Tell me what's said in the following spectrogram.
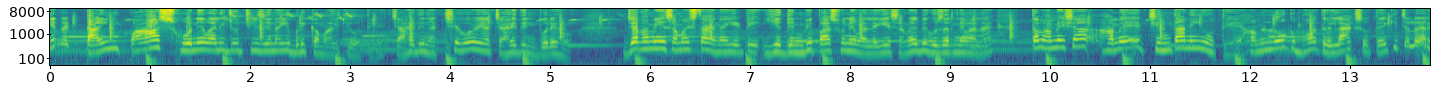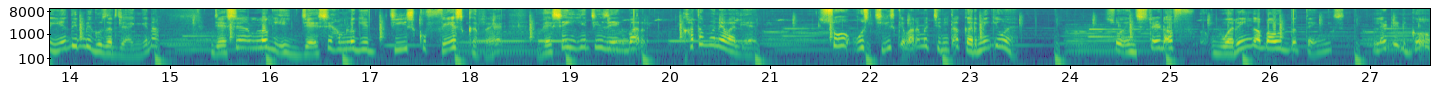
ये ना टाइम पास होने वाली जो चीज़ है ना, ये बड़ी कमाल की होती है। चाहे दिन अच्छे हो या चाहे दिन बुरे हो। जब हमें ये समझता है ना, ये ये दिन भी पास होने वाला है, ये समय भी गुजरने वाला है, तब हमेशा हमें चिंता नहीं होती है। हम लोग बहुत रिलैक्स होते हैं कि चलो यार, ये दिन भी गुजर जाएँगे ना। जैसे हम लोग जैसे हम लोग ये चीज़ को फेस कर रहे हैं वैसे ही ये चीज़ एक बार ख़त्म होने वाली है। सो so, उस चीज़ के बारे में चिंता करनी क्यों है? So instead of worrying about the things let it go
